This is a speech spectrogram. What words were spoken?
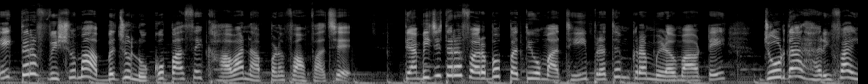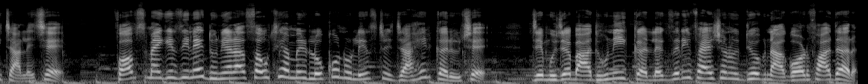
એક તરફ વિશ્વમાં અબજો લોકો પાસે ખાવાના પણ ફાંફા છે. ત્યાં બીજી તરફ અરબોપતિઓમાંથી પ્રથમ ક્રમ મેળવવા માટે જોરદાર હરીફાઈ ચાલે છે. ફોર્બ્સ મેગેઝિને દુનિયાના સૌથી અમીર લોકોનું લિસ્ટ જાહેર કર્યું છે, જે મુજબ આધુનિક લક્ઝરી ફેશન ઉદ્યોગના ગોડફાધર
